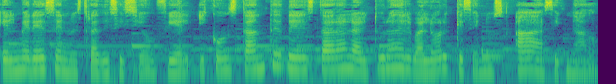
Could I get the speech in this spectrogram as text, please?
Él merece nuestra decisión fiel y constante de estar a la altura del valor que se nos ha asignado,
